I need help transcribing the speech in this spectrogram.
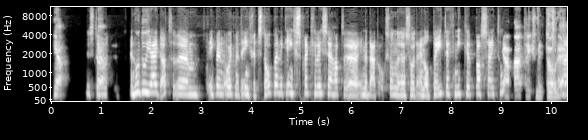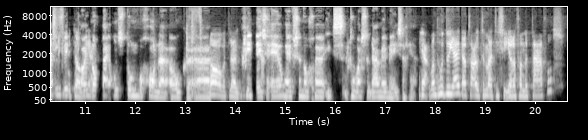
Ja. Dus dan, en hoe doe jij dat? Ehm, ik ben ooit met Ingrid Stoop ben ik in gesprek geweest. Zij had uh, inderdaad ook zo'n uh, soort NLP-techniek uh, pas zij toe. Ja, matrixmethode. Matrix Ingrid is ooit ja. nog bij ons toen begonnen ook. oh, wat leuk. Begin deze ja. eeuw heeft ze nog iets, toen was ze daarmee bezig, ja. Ja, want hoe doe jij dat automatiseren van de tafels?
